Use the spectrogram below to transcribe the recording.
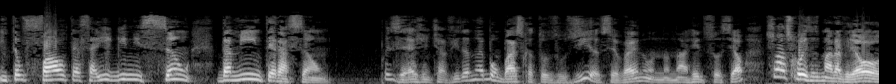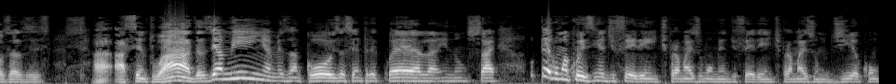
Então falta essa ignição da minha interação. Pois é, gente, a vida não é bombástica todos os dias. Você vai no, no, na rede social, só as coisas maravilhosas, a, acentuadas, e a minha, mesma coisa, sempre com ela, e não sai. Pega uma coisinha diferente, para mais um momento diferente, para mais um dia, com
